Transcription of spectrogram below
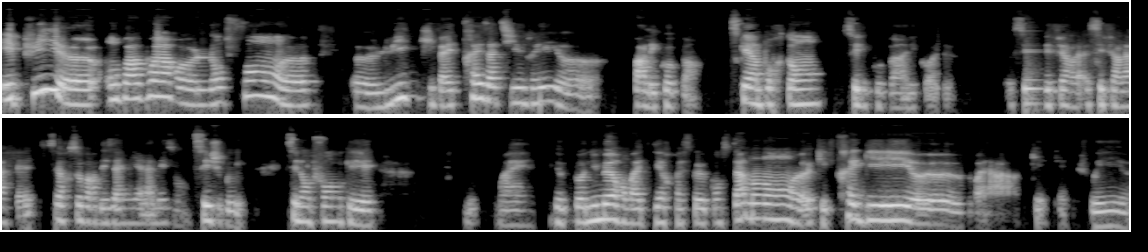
Et puis, euh, on va avoir euh, l'enfant, euh, lui, qui va être très attiré par les copains. Ce qui est important, c'est les copains à l'école. C'est faire, la fête, c'est recevoir des amis à la maison, c'est jouer. C'est l'enfant qui est de bonne humeur, on va dire presque constamment, euh, qui est très gai, euh, voilà, qui, qui, euh,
